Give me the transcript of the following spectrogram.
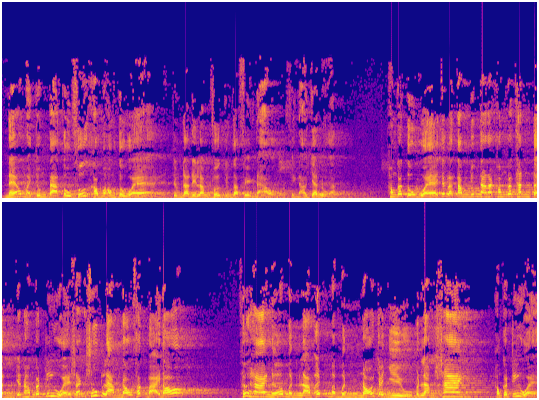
Nếu mà chúng ta tu phước không mà không tu huệ, chúng ta đi làm phước, chúng ta phiền não phiền não chết luôn á. Không có tu huệ, tức là tâm chúng ta nó không có thanh tịnh cho nên không có trí huệ sáng suốt, làm đâu thất bại đó. Thứ hai nữa, mình làm ít mà mình nói cho nhiều, mình làm sai, không có trí huệ.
